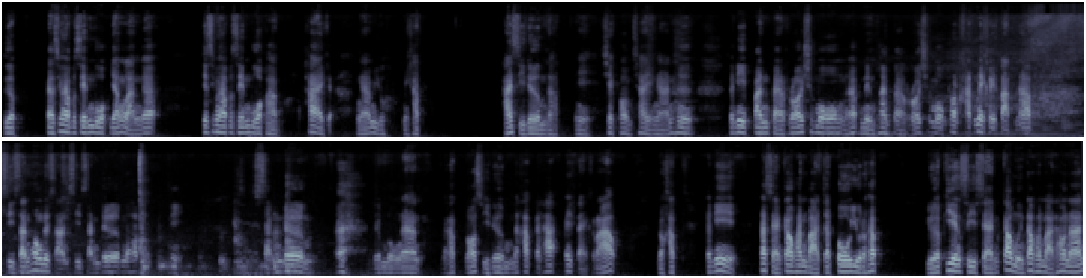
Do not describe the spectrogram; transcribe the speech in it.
เกือบแปดสิบห้าเปอร์เซ็นต์บวกยางหลังก็ เจ็ดสิบห้าเปอร์เซ็นต์บวกครับท้ายก็งามอยู่นี่ครับ ท้ายสีเดิมนะครับนี่เช็คพร้อมใช้งานคือก็นี่ปันแปดร้อยชั่วโมงนะครับหนึ่งพันแปดร้อยชั่วโมงทอดคัดไม่เคยตัดนะครับ สีสันห้องโดยสารสีสันเดิมนะครับ นี่สีสันเดิมอะเดิมโรงงานนะครับล้อสีเดิมนะครับ กระทะไม่แตกร้าวนะครับก็นี่ห้าแสนเก้าพันบาทจัดโปรอยู่นะครับ เหลือเพียงสี่แสนเก้าหมื่นเก้าพันบาทเท่านั้น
